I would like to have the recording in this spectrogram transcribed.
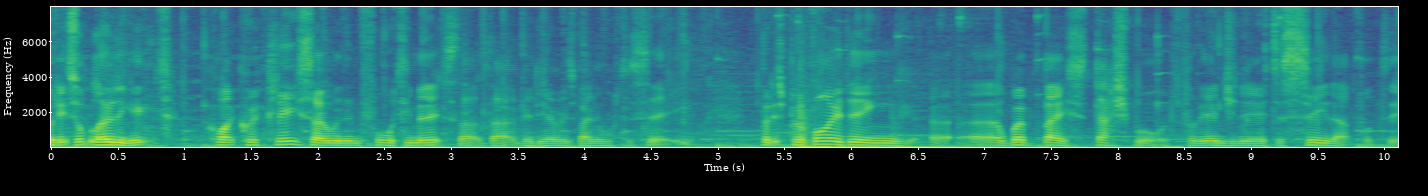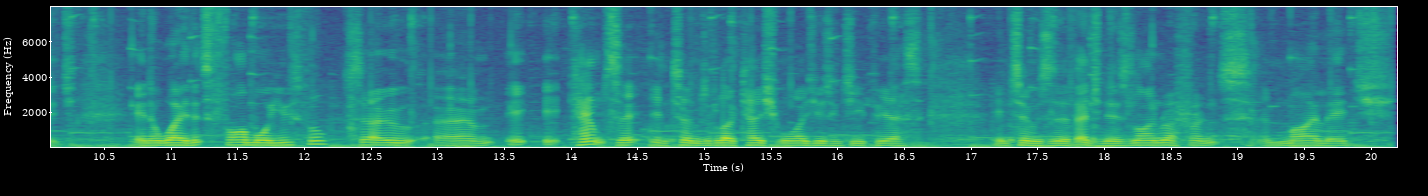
but it's uploading it quite quickly. So within 40 minutes, that, that video is available to see. But it's providing a, a web-based dashboard for the engineer to see that footage in a way that's far more useful. So um, it, it counts it in terms of location-wise using GPS, in terms of engineer's line reference and mileage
